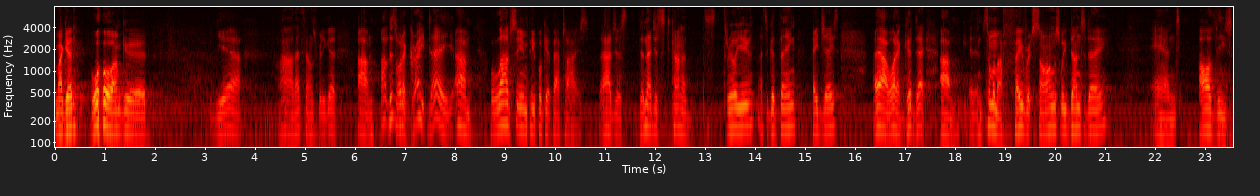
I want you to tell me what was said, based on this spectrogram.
Am I good? Whoa, I'm good. Yeah. Wow, that sounds pretty good. Um, oh, this is what a great day. Um, love seeing people get baptized. That just didn't that just kind of thrill you? That's a good thing. Hey, Jace. Yeah, what a good day. Um, and some of my favorite songs we've done today, and all these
